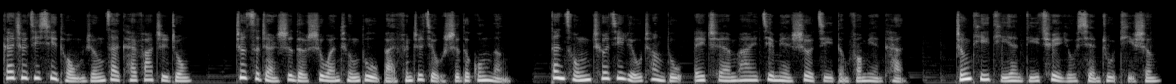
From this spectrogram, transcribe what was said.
该车机系统仍在开发之中，这次展示的是完成度百分之九十的功能，但从车机流畅度、HMI 界面设计等方面看，整体体验的确有显著提升。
